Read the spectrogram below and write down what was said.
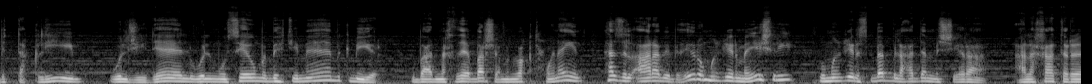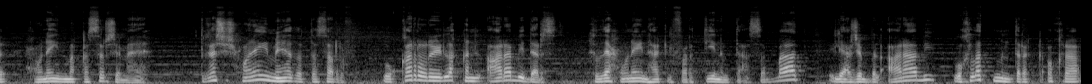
بالتقليب والجدال والمساومة باهتمام كبير. وبعد ما خذا برشا من وقت حنين هز الأعرابي بعيره من غير ما يشري ومن غير سبب لعدم الشراء. على خاطر حنين ما قصرش معاه. تغشش حنين من هذا التصرف. وقرر يلقن الأعرابي درس. خذا حنين هاك الفرتين متاع الصباط اللي عجب الأعرابي وخلط من طرق أخرى.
